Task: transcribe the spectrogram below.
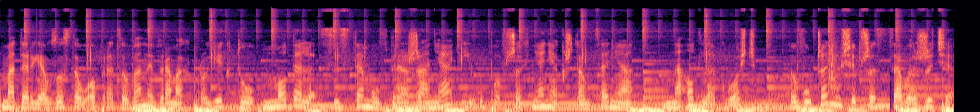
Materiał został opracowany w ramach projektu Model systemu wdrażania i upowszechniania kształcenia na odległość w uczeniu się przez całe życie,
